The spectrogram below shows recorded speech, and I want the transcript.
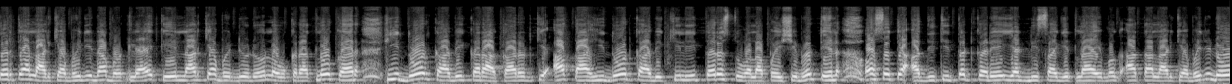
तर त्या लाडक्या बहिणींना म्हटले आहेत की लाडक्या बहिणीनो लवकरात लवकर ही दोन कामे करा. कारण की आता ही दोन कामे केली तरच तुम्हाला पैसे भेटतील असं त्या आदिती तटकरे यांनी सांगितलं आहे. मग आता लाडक्या बहिणीनो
